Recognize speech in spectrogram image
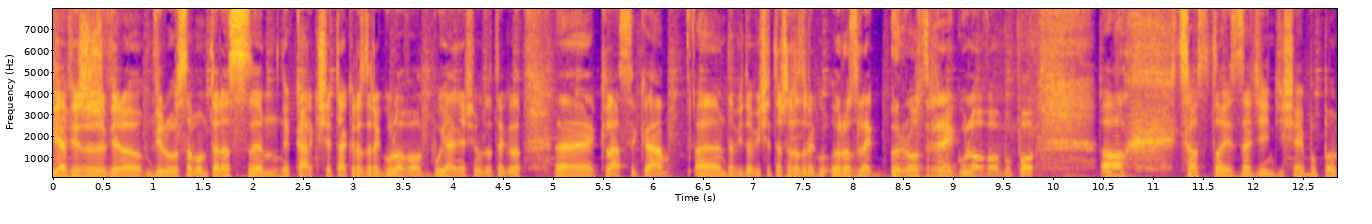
Ja wierzę, że wielu, wielu osobom teraz kark się tak rozregulował od bujania się do tego e, klasyka. E, Dawidowi się też rozregu, rozle, rozregulował, bo po... Och, co to jest za dzień dzisiaj? Bo po,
